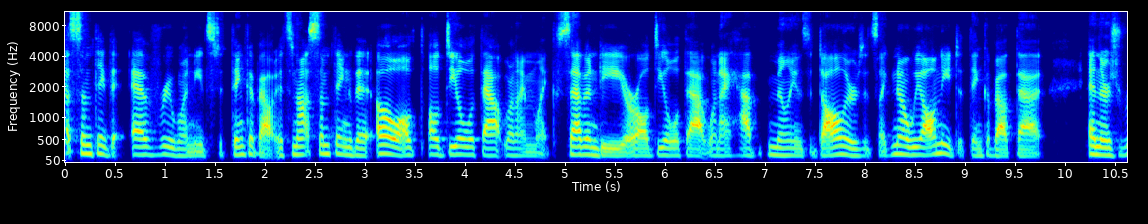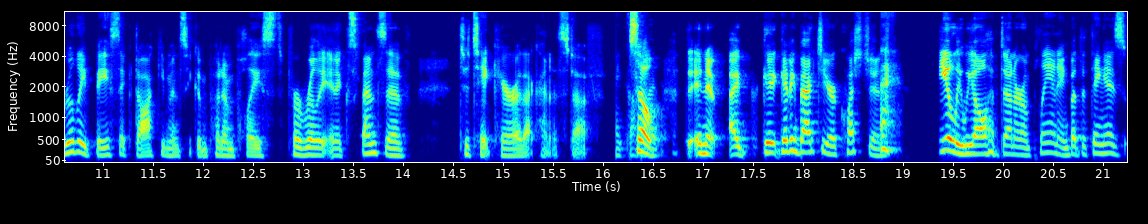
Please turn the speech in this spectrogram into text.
That's something that everyone needs to think about. It's not something that, oh, I'll I'll deal with that when I'm like 70 or I'll deal with that when I have millions of dollars. It's like, no, we all need to think about that and there's really basic documents you can put in place for really inexpensive to take care of that kind of stuff. So, and it, I getting back to your question, ideally we all have done our own planning, but the thing is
